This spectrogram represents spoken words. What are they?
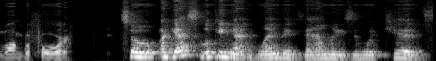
long before. So I guess looking at blended families and with kids,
